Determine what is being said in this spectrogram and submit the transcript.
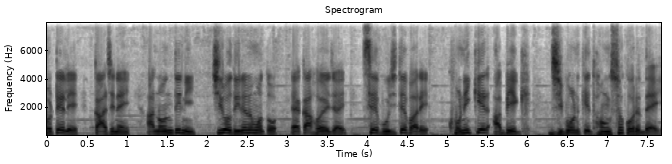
হোটেলে কাজ নেয়, আর নন্দিনী চিরদিনের মতো একা হয়ে যায়। সে বুঝতে পারে ক্ষণিকের আবেগ জীবনকে ধ্বংস করে দেয়।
